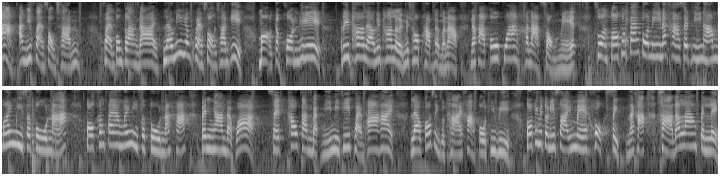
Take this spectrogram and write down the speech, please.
อะ อันนี้แขวน 2 ชั้น แขวนตรงกลางได้ แล้วนี่ยังแขวน 2 ชั้นอีก เหมาะกับคนที่ รีดผ้าแล้วรีดผ้าเลยไม่ชอบพับแบบมะนาวนะคะ ตู้กว้างขนาด 2 เมตร ส่วนโต๊ะเครื่องแป้งตัวนี้นะคะ เซตนี้นะไม่มีสตูนนะโต๊ะเครื่องแป้งไม่มีสตูนนะคะ เป็นงานแบบว่า ซตเข้ากันแบบนี้มีที่แขวนผ้าให้ แล้วก็สิ่งสุดท้ายค่ะโต๊ะทีวีโต๊ะทีวีตัวนี้ไซส์เมตร60 นะคะ ขาด้านล่างเป็นเหล็ก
